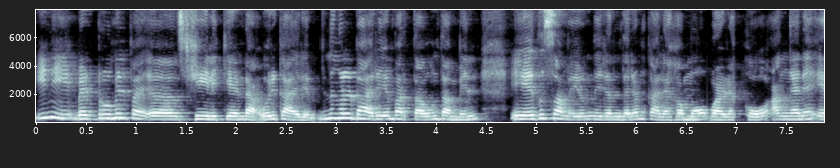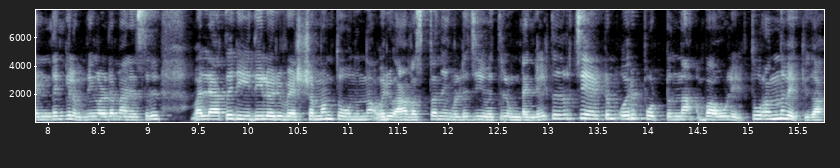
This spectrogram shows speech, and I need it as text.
ഇനി ബെഡ്റൂമിൽ പ- ഏഹ് ഒരു കാര്യം. നിങ്ങൾ ഭാര്യയും ഭർത്താവും തമ്മിൽ ഏത് സമയവും നിരന്തരം കലഹമോ വഴക്കോ അങ്ങനെ എന്തെങ്കിലും നിങ്ങളുടെ മനസ്സിൽ വല്ലാത്ത രീതിയിൽ ഒരു വിഷമം തോന്നുന്ന ഒരു അവസ്ഥ നിങ്ങളുടെ ജീവിതത്തിൽ ഉണ്ടെങ്കിൽ തീർച്ചയായിട്ടും ഒരു പൊട്ടുന്ന ബൗളിൽ തുറന്നു വെക്കുക.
